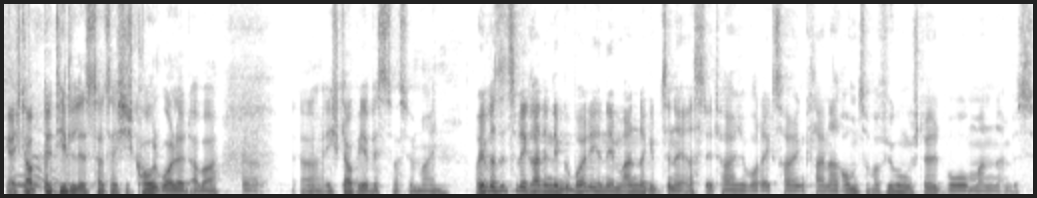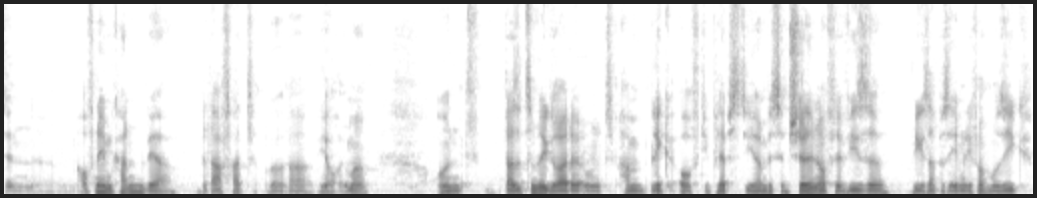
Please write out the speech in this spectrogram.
ja ich glaube, der Titel ist tatsächlich Cold Wallet, aber ja. äh, ich glaube, ihr wisst, was wir meinen. Auf jeden Fall sitzen wir gerade in dem Gebäude hier nebenan. Da gibt es in der ersten Etage, wurde extra ein kleiner Raum zur Verfügung gestellt, wo man ein bisschen äh, aufnehmen kann, wer Bedarf hat oder wie auch immer. Und da sitzen wir gerade und haben Blick auf die Plebs, die hier ein bisschen chillen auf der Wiese. Wie gesagt, bis eben lief noch Musik.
